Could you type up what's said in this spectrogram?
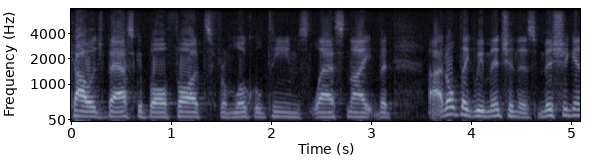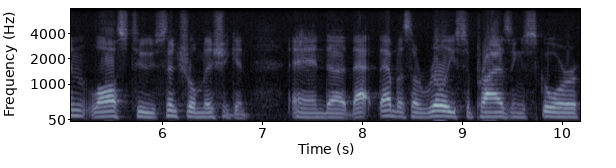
college basketball thoughts from local teams last night. But I don't think we mentioned this. Michigan lost to Central Michigan and uh, that that was a really surprising score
